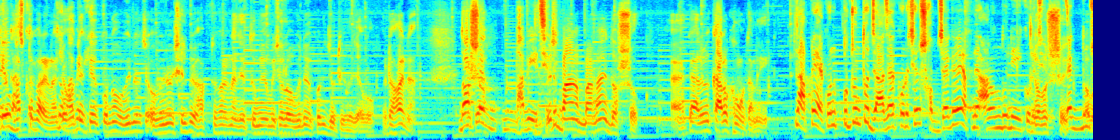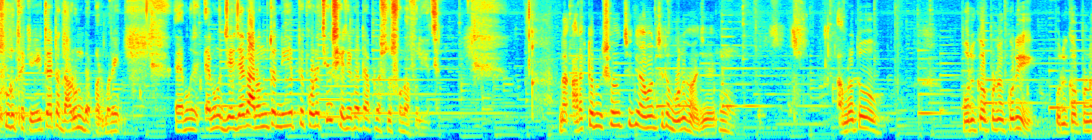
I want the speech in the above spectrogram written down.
কেউ ভাবতে পারে না। জগতে কেউ কোনো অভিনয় অভিনয় শিল্পী ভাবতে পারে না যে তুমি আমি চলো অভিনয় করে জুটি হয়ে যাব। এটা হয় না। দর্শক ভাবিয়েছে। এটা বানায় দর্শক। কারও কারও ক্ষমতা নেই। না আপনি এখন পর্যন্ত যা যা করেছেন সব জায়গায় আপনি আনন্দ নিয়ে করেছেন। একদম শুরু থেকে এটা একটা দারুণ ব্যাপার মানে এবং এবং যে জায়গায় আনন্দটা নিয়ে আপনি করেছেন সেই জায়গাটা আপনি আসলে সোনা ফলিয়েছেন। না আরেকটা বিষয় হচ্ছে কি আমার যেটা মনে হয় যে আমরা তো পরিকল্পনা করি পরিকল্পনা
